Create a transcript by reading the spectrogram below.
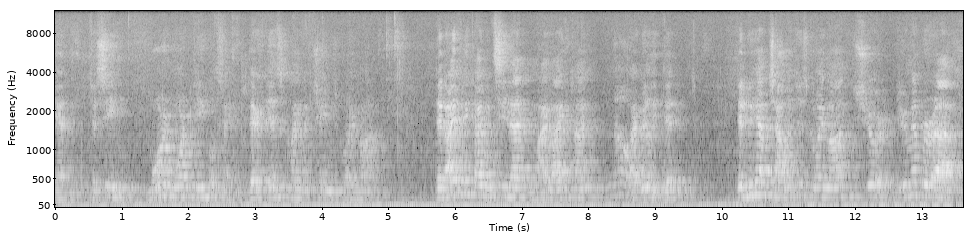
And to see more and more people saying there is climate change going on. Did I think I would see that in my lifetime? No, I really didn't. Did we have challenges going on? Sure. Do you remember uh,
